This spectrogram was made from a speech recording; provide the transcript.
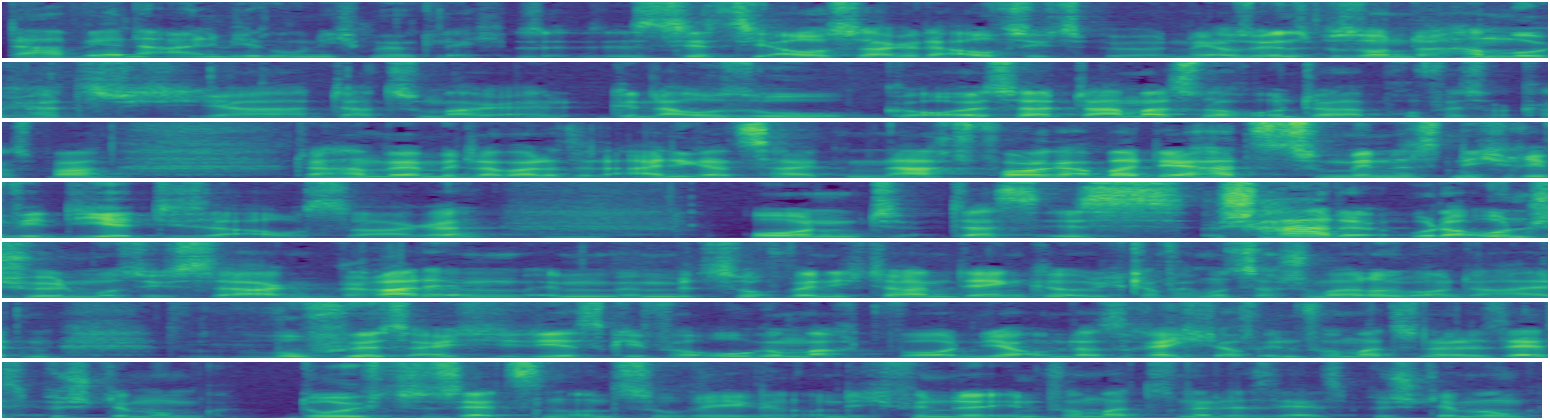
Da wäre eine Einwilligung nicht möglich. Das ist jetzt die Aussage der Aufsichtsbehörden. Also insbesondere Hamburg hat sich ja dazu mal genau so geäußert, damals noch unter Professor Kaspar. Da haben wir mittlerweile seit einiger Zeit einen Nachfolger, aber der hat es zumindest nicht revidiert, diese Aussage. Mhm. Und das ist schade oder unschön, muss ich sagen. Gerade im, im, im Bezug, wenn ich daran denke, und ich glaube, wir haben uns da schon mal darüber unterhalten, wofür ist eigentlich die DSGVO gemacht worden? Ja, um das Recht auf informationelle Selbstbestimmung durchzusetzen und zu regeln. Und ich finde, informationelle Selbstbestimmung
